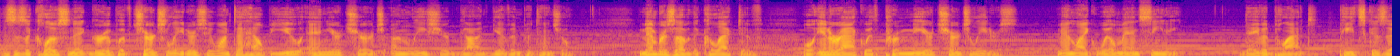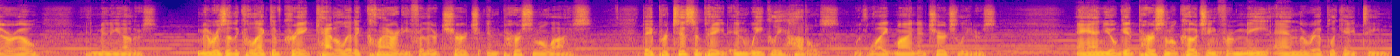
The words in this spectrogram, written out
This is a close knit group of church leaders who want to help you and your church unleash your God given potential. Members of the collective will interact with premier church leaders, men like Will Mancini, David Platt, Pete Scazzero, and many others. Members of the collective create catalytic clarity for their church and personal lives. They participate in weekly huddles with like minded church leaders and you'll get personal coaching from me and the Replicate team.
